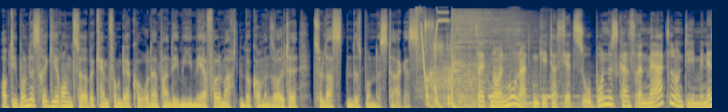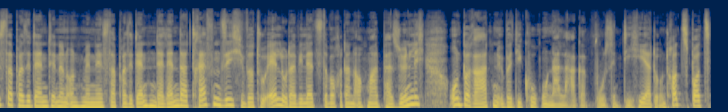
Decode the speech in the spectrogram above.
ob die Bundesregierung zur Bekämpfung der Corona-Pandemie mehr Vollmachten bekommen sollte, zu Lasten des Bundestages. Seit neun Monaten geht das jetzt so. Bundeskanzlerin Merkel und die Ministerpräsidentinnen und Ministerpräsidenten der Länder treffen sich virtuell oder wie letzte Woche dann auch mal persönlich und beraten über die Corona-Lage. Wo sind die Herde und Hotspots?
